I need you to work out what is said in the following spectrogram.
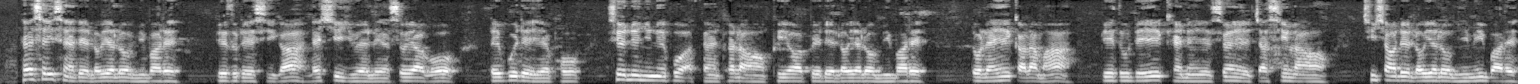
။ဖဲဆိတ်ဆန်တဲ့လောရလို့မြင်ပါတယ်ပြည်သူတွေစီကလက်ရှိရွယ်လေအစိုးရကိုတိတ်ပွေတဲ့ရဖို့ ဆွေးနွေးညှိနှိုင်းဖို့အတန်ထွက်လာအောင် ဖိအားပေးတဲ့လောက်ရလို့ မြင်ပါတယ် တော်လိုင်းရဲ့ကာလမှာ ပြည်သူတွေရဲ့ ခံနေရဆွေးရကြဆင်းလာအောင်ချီချောက်တဲ့လောက်ရလို့ မြင်မိပါတယ်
